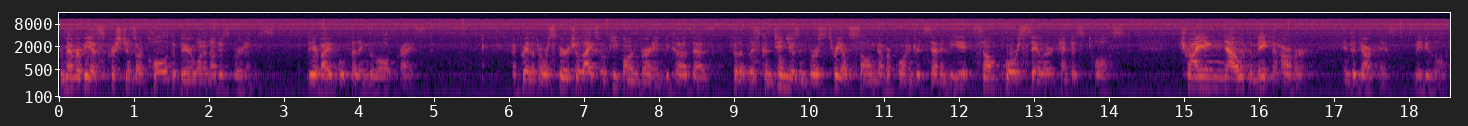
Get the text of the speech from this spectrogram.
Remember, we as Christians are called to bear one another's burdens, thereby fulfilling the law of Christ. I pray that our spiritual lights will keep on burning because as Philip Bliss continues in verse 3 of song number 478, some poor sailor, tempest-tossed, trying now to make the harbor in the darkness, may be lost.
